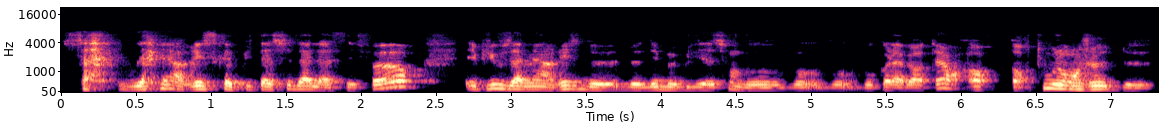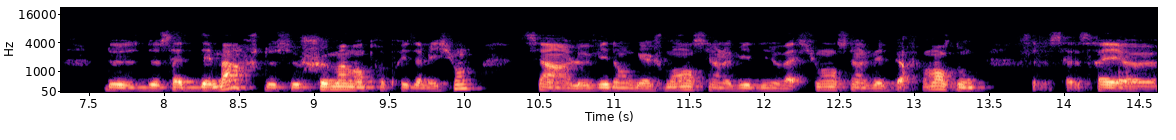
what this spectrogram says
vous avez un risque réputationnel assez fort, et puis vous avez un risque de, démobilisation de vos, collaborateurs. Or, tout l'enjeu de, de, cette démarche, de ce chemin d'entreprise à mission, c'est un levier d'engagement, c'est un levier d'innovation, c'est un levier de performance. Donc, ça, serait. Euh,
